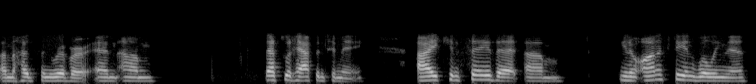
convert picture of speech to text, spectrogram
on the Hudson River. And um, that's what happened to me. I can say that, um, you know, honesty and willingness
